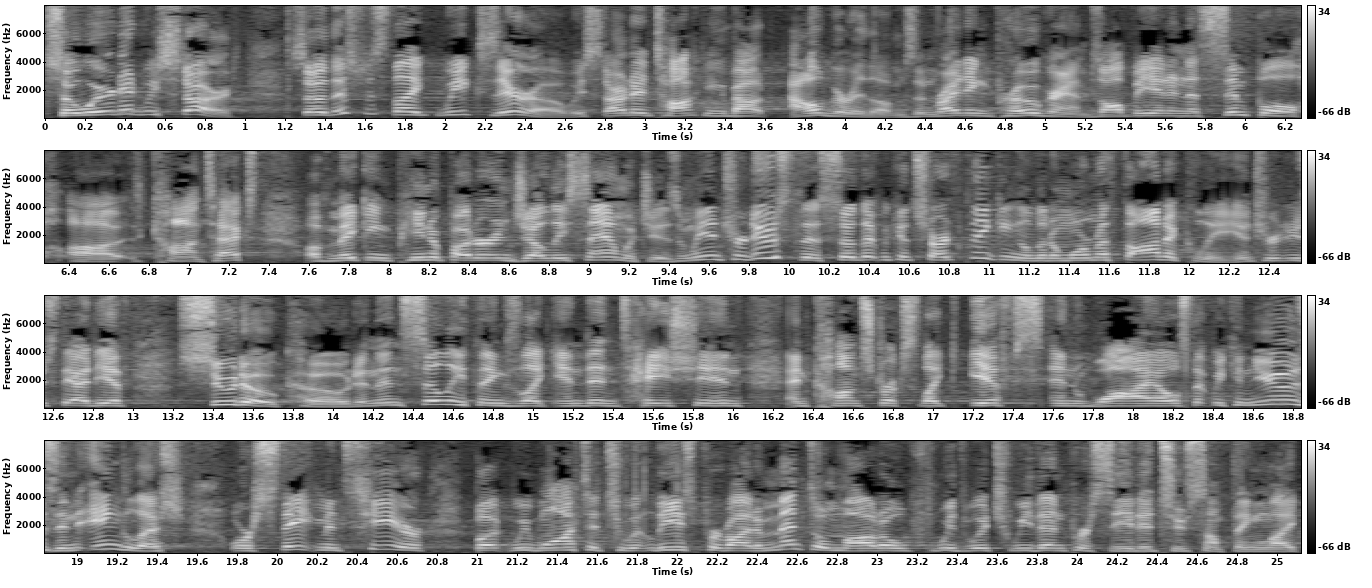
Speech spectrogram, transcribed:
So where did we start? So this was like week zero. We started talking about algorithms and writing programs, albeit in a simple uh, context of making peanut butter and jelly sandwiches. And we introduced this so that we could start thinking a little more methodically. Introduced the idea of pseudocode, and then silly things like indentation and constructs like ifs and whiles that we can use in English or statements here. But we wanted to at least provide a mental model with which we then proceeded to something like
